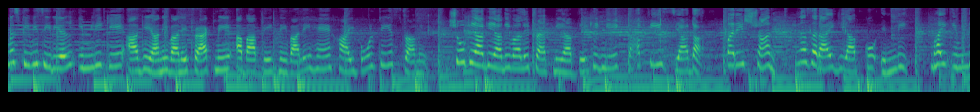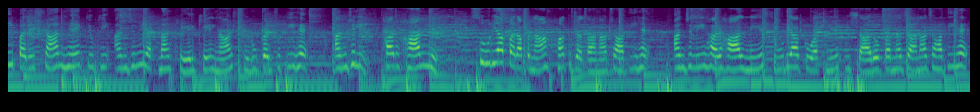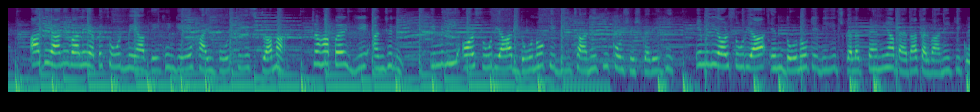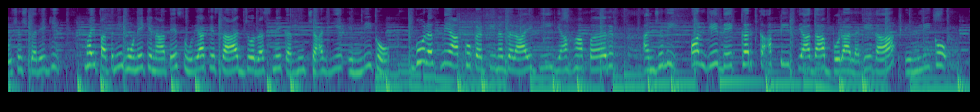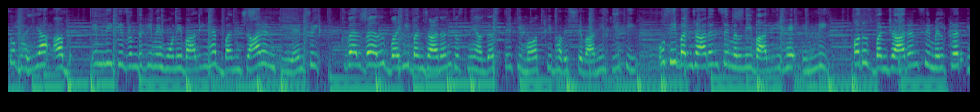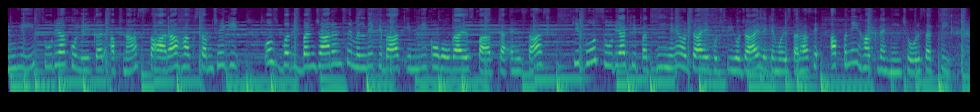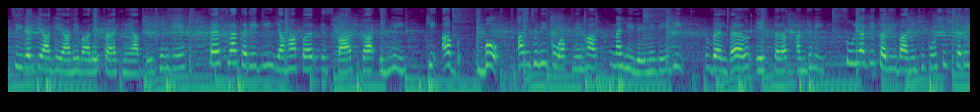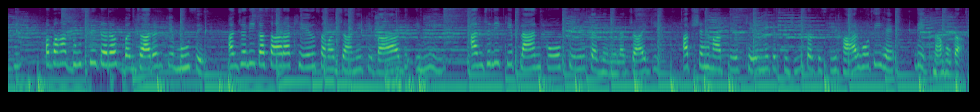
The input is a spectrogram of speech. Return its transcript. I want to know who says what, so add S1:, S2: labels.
S1: Famous TV serial इमली के आगे आने वाले ट्रैक में अब आप देखने वाले हैं हाई वोल्टेज ड्रामे शो के आगे आने वाले ट्रैक में आप देखेंगे काफ़ी ज़्यादा परेशान नज़र आएगी आपको इमली। भाई, इमली परेशान है क्योंकि अंजलि अपना खेल खेलना शुरू कर चुकी है। अंजलि हर हाल में सूर्या पर अपना हक जताना चाहती है। अंजलि हर हाल में सूर्या को अपने इशारों पर नचाना चाहती है। आगे आने वाले एपिसोड में आप देखेंगे हाई वोल्टेज ड्रामा, जहाँ पर ये अंजलि, इमली और सूर्या दोनों के बीच आने की कोशिश करेगी। इमली और सूर्या इन दोनों के बीच गलत फहमियाँ पैदा करवाने की कोशिश करेगी। भाई पत्नी होने के नाते सूर्या के साथ जो रस्में करनी चाहिए इमली को, वो रस्में आपको करती नज़र आएगी। यहाँ पर अंजलि, और ये देखकर काफ़ी ज़्यादा बुरा लगेगा इमली को। तो भैया, अब इमली की ज़िंदगी में होने वाली है बंजारन की एंट्री वेल वेल वही बंजारन जिसने अगस्त्य की मौत की भविष्यवाणी की थी, उसी बंजारन से मिलने वाली है इमली. और उस बंजारन से मिलकर इमली सूर्या को लेकर अपना सारा हक समझेगी. उस बंजारन से मिलने के बाद इमली को होगा इस बात का एहसास कि वो सूर्या की पत्नी है और चाहे कुछ भी हो जाए, लेकिन वो इस तरह से अपने हक नहीं छोड़ सकती. सीरियल के आगे आने वाले ट्रैक में आप देखेंगे, फैसला करेगी यहाँ पर इस बात का इमली कि अब वो अंजलि को अपने हक नहीं लेने देगी। वेल वेल एक तरफ़ अंजलि सूर्या के करीब आने की कोशिश करेगी और वहाँ दूसरी तरफ़ बंजारन के मुँह से अंजलि का सारा खेल समझ जाने के बाद इमली अंजलि के प्लान को फेल करने में लग जाएगी। अब शहमाद के इस खेल में किसकी जीत और किसकी हार होती है, देखना होगा।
